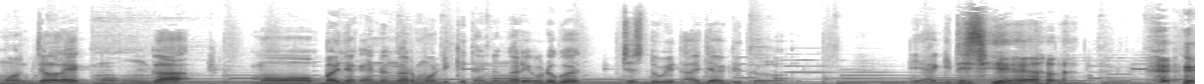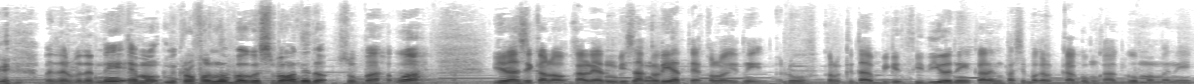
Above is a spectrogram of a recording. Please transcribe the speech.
mau jelek mau enggak mau banyak yang denger mau dikit yang denger ya udah gue just do it aja gitu loh. Ya gitu sih ya Bener-bener nih emang mikrofon lu bagus banget nih dok Sumpah Wah gila sih kalau kalian bisa ngelihat ya Kalau ini Aduh kalau kita bikin video nih Kalian pasti bakal kagum-kagum sama nih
